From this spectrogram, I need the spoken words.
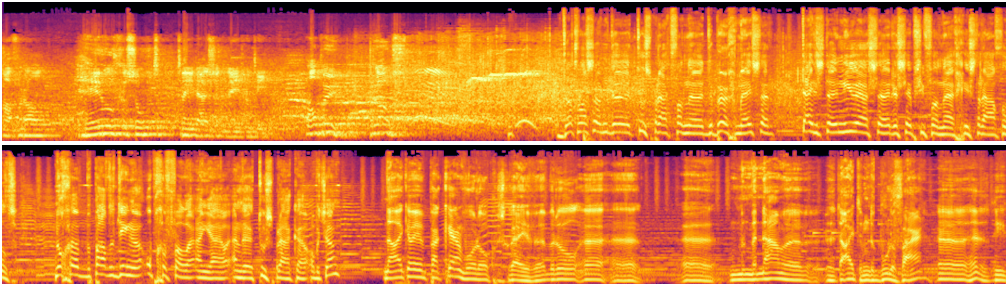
maar vooral heel gezond 2019. Op u, proost! Dat was dan de toespraak van eh, de burgemeester... tijdens de nieuwjaarsreceptie van eh, gisteravond. Nog eh, bepaalde dingen opgevallen aan jou, aan de toespraak, Albert-Jan? Nou, ik heb even een paar kernwoorden opgeschreven. Ik bedoel, eh, eh, eh, met name het item de boulevard. eh, die,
